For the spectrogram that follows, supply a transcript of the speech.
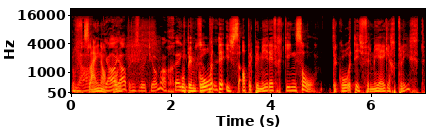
auf ja, das Line-Up. Ja, ja, aber das würde ich auch machen. Und beim. Gurten ist es aber bei mir einfach ging so. Der Gurten ist für mich eigentlich Pflicht.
